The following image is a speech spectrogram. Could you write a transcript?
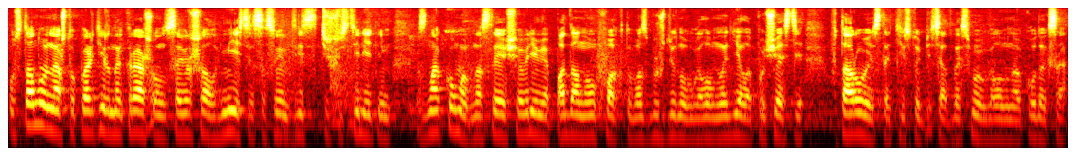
Установлено, что квартирный кражу он совершал вместе со своим 36-летним знакомым. В настоящее время по данному факту возбуждено уголовное дело по части 2 статьи 158 Уголовного кодекса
